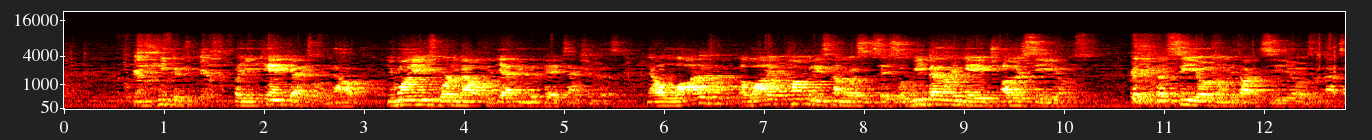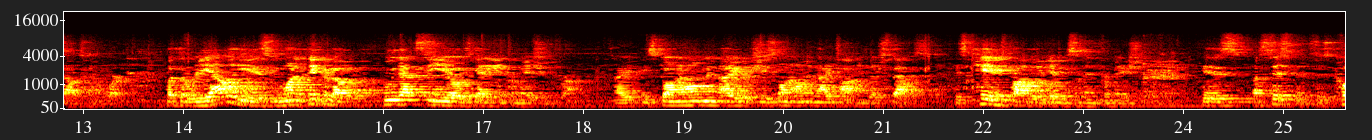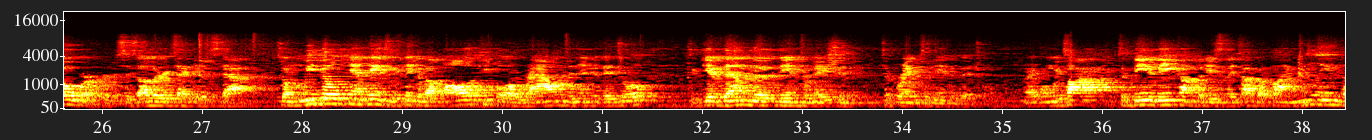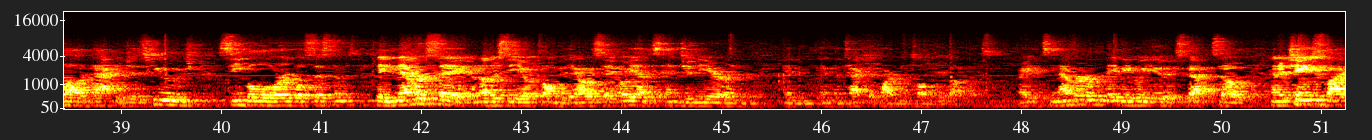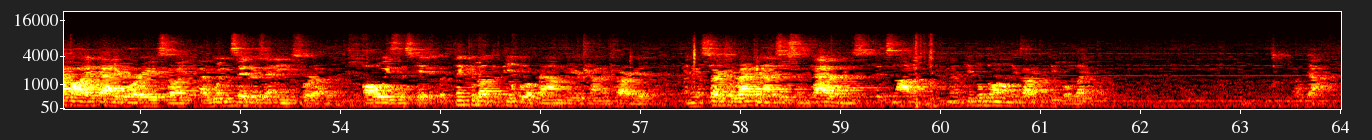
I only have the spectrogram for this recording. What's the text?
he could do but you can't get to him. Now, you want to use word of mouth to get him to pay attention to this. Now, a lot of a lot of companies come to us and say, so we better engage other CEOs because CEOs only talk to CEOs, and that's how it's going to work. But the reality is, you want to think about who that CEO is getting information from. right? He's going home at night, or she's going home at night talking to their spouse. His kids probably give him some information. His assistants, his coworkers, his other executive staff. So when we build campaigns, we think about all the people around an individual to give them the, the information to bring to the individual. Right? When we talk to B2B companies and they talk about buying million dollar packages, huge Siebel Oracle systems, they never say, another CEO told me, they always say, oh yeah, this engineer in, in, in the tech department told me about this. Right? It's never maybe who you'd expect. So, and it changes by product category, so I, I wouldn't say there's any sort of always this case, but think about the people around who you're trying to target. And you'll start to recognize there's some patterns. It's not, you know, people don't only talk to people like, them. yeah.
